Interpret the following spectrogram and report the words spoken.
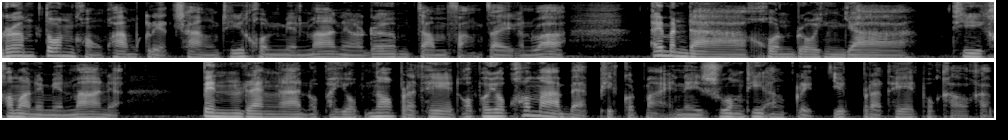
เริ่มต้นของความเกลียดชังที่คนเมียนมาเนี่ยเริ่มจำฝังใจกันว่า ไอ้บรรดาคนโรฮิงญาที่เข้ามาในเมียนมาเนี่ยเป็นแรงงานอพยพนอกประเทศ อพยพเข้ามาแบบผิดกฎหมายในช่วงที่อังกฤษยึดประเทศพวกเขาครับ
